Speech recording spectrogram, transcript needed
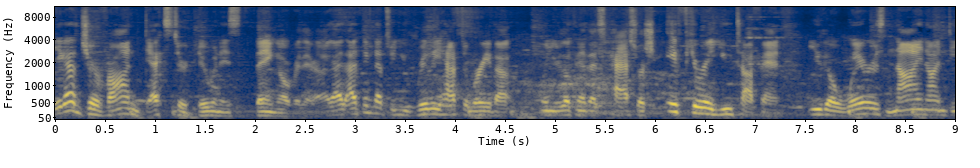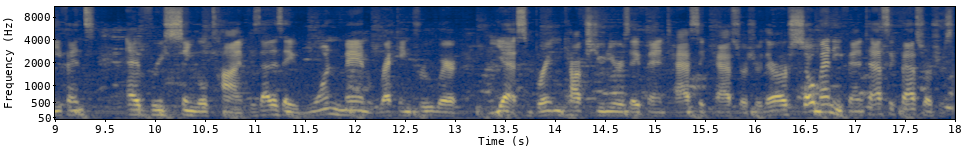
you got Gervon Dexter doing his thing over there. Like, I, I, think that's what you really have to worry about when you're looking at this pass rush. If you're a Utah fan, you go, where is nine on defense every single time? Because that is a one man wrecking crew where, yes, Brenton Cox Jr. is a fantastic pass rusher. There are so many fantastic pass rushers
